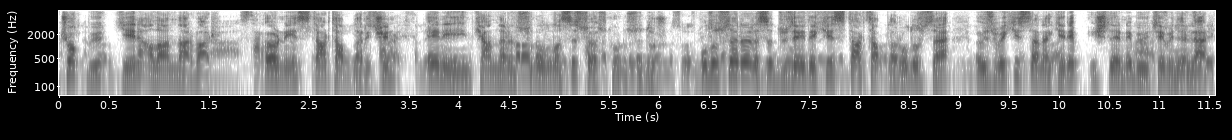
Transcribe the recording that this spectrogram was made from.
çok büyük yeni alanlar var. Örneğin startuplar için en iyi imkanların sunulması söz konusudur. Uluslararası düzeydeki startuplar olursa Özbekistan'a gelip işlerini büyütebilirler.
